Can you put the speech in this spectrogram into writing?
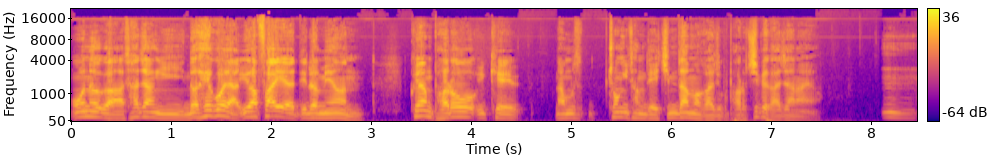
오너가 사장이 너 해고야, you are fired 이러면 그냥 바로 이렇게 나무 종이 상자에 짐 담아 가지고 바로 집에 가잖아요. 음.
